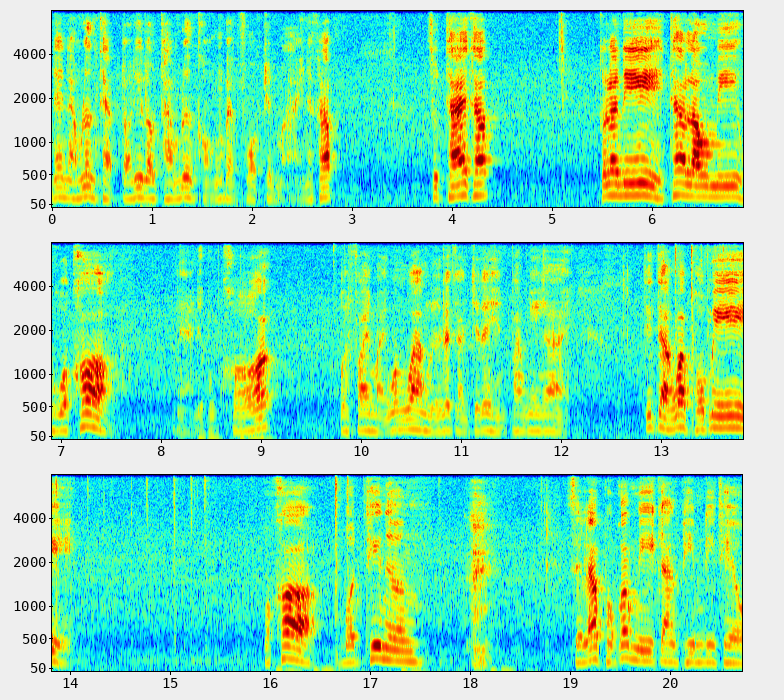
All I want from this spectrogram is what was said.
แนะนำเรื่องแท็บตอนที่เราทำเรื่องของแบบฟอร์มจดหมายนะครับ สุดท้ายครับ กรณีถ้าเรามีหัวข้อเนี่ยเดี๋ยวผมขอเปิดไฟล์ใหม่ว่างๆเลยแล้วกันจะได้เห็นภาพง่าย ๆ ที่ต่างว่าผมมี หัวข้อบทที่หนึ่งเสร็จแล้วผมก็มีการพิมพ์ดีเทล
